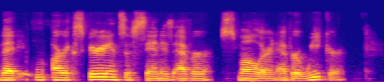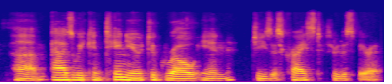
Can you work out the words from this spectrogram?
that our experience of sin is ever smaller and ever weaker um, as we continue to grow in Jesus Christ through the Spirit.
